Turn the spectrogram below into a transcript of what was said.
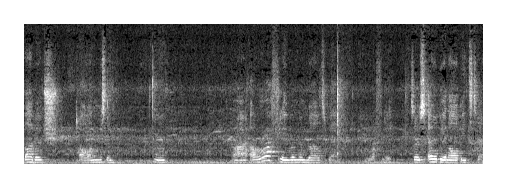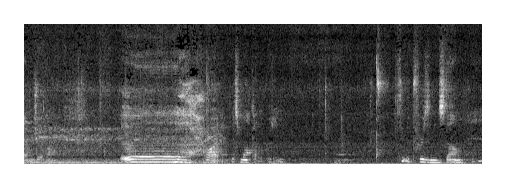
Bye, bitch. Oh, I missed him. Oh. Right, I roughly remember how to play. Roughly. So it's LB and RB to turn. Uh, right, let's mark out the prison. I think the prison's down here.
